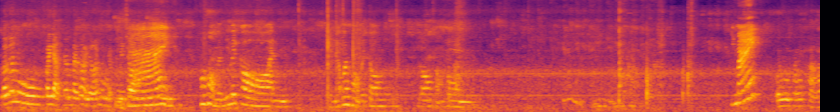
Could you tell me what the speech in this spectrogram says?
แล้วก็มึงประหยัดกันไปก่อนย้อนมึงแบบไม่ไม่ชใช่อบพอหอมแบบนี้ไว้ก่อนเสร็จแล้วก็ห่อไปตองรองสองตอง กินไหมคนมีคำขาว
